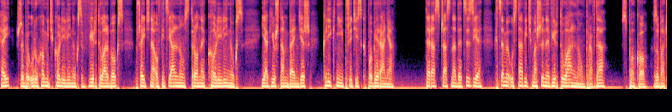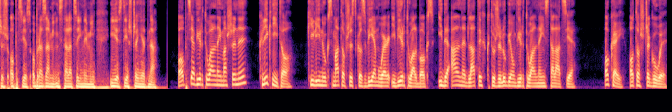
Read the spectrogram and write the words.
Hej, żeby uruchomić Kali Linux w VirtualBox, przejdź na oficjalną stronę Kali Linux. Jak już tam będziesz, kliknij przycisk pobierania. Teraz czas na decyzję. Chcemy ustawić maszynę wirtualną, prawda? Spoko, zobaczysz opcję z obrazami instalacyjnymi i jest jeszcze jedna. Opcja wirtualnej maszyny? Kliknij to. Key Linux ma to wszystko z VMware i VirtualBox, idealne dla tych, którzy lubią wirtualne instalacje. Okej, oto szczegóły.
